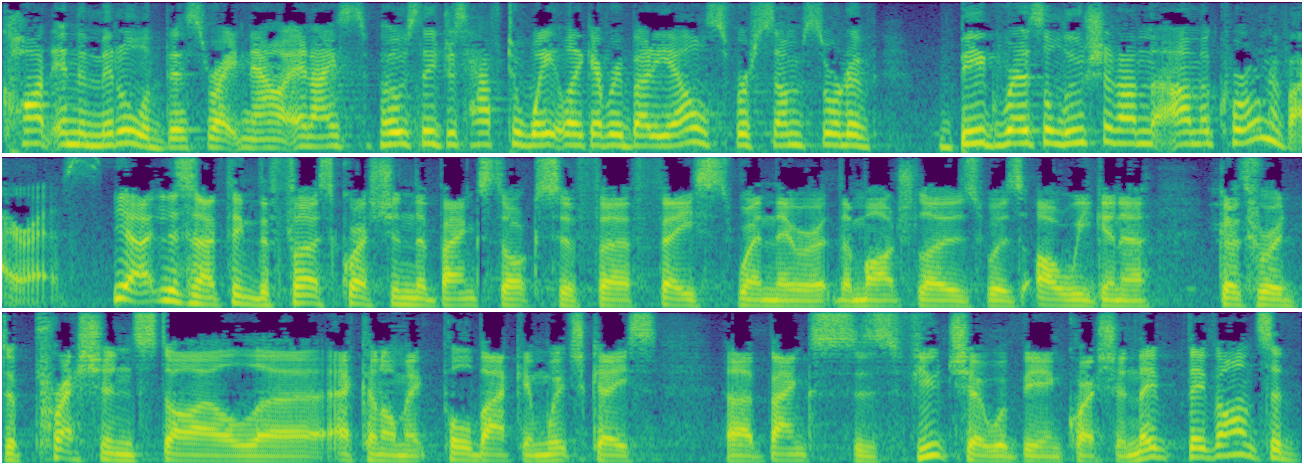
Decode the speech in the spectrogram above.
caught in the middle of this right now. And I suppose they just have to wait, like everybody else, for some sort of big resolution on the, on the coronavirus. Yeah, listen, I think the first question that bank stocks have uh, faced when they were at the March lows was are we going to go through a depression style uh, economic pullback, in which case uh, banks' future would be in question. They've, they've answered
